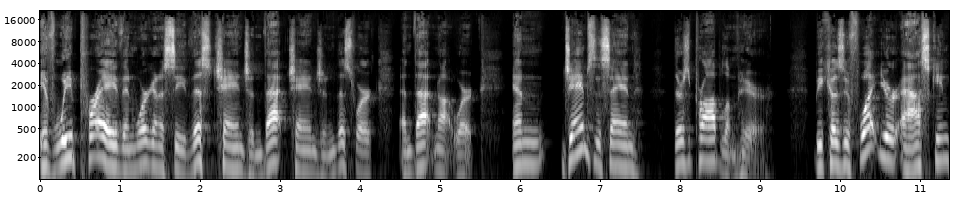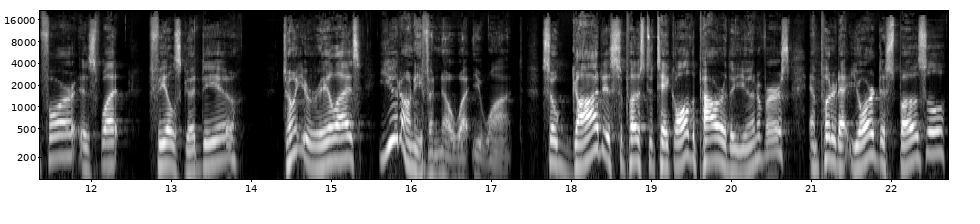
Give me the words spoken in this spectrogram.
if we pray, then we're going to see this change and that change and this work and that not work. And James is saying, there's a problem here. Because if what you're asking for is what feels good to you, don't you realize you don't even know what you want? So God is supposed to take all the power of the universe and put it at your disposal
